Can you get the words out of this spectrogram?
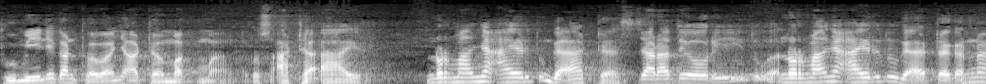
Bumi ini kan bawahnya ada magma terus ada air. Normalnya air itu nggak ada. Secara teori itu normalnya air itu nggak ada karena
